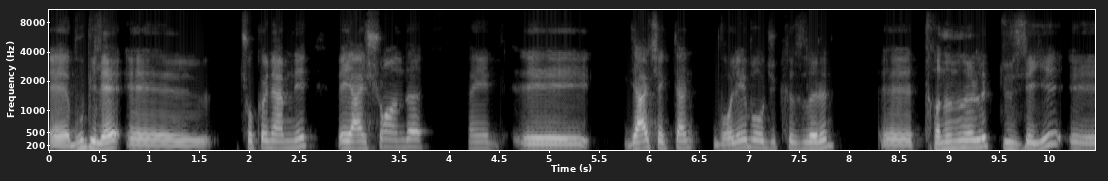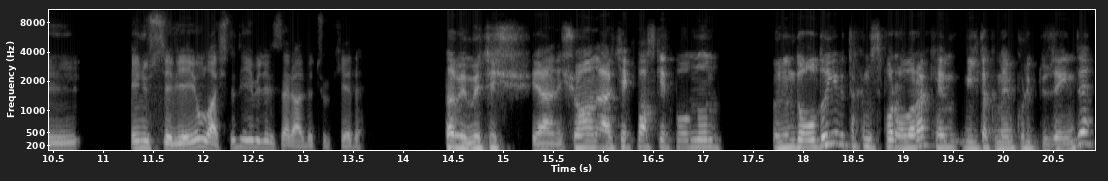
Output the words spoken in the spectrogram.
E, bu bile e, çok önemli ve yani şu anda hani e, gerçekten voleybolcu kızların e, tanınırlık düzeyi e, en üst seviyeye ulaştı diyebiliriz herhalde Türkiye'de. Tabii müthiş. Yani şu an erkek basketbolunun önünde olduğu gibi takım spor olarak hem milli takım hem kulüp düzeyinde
